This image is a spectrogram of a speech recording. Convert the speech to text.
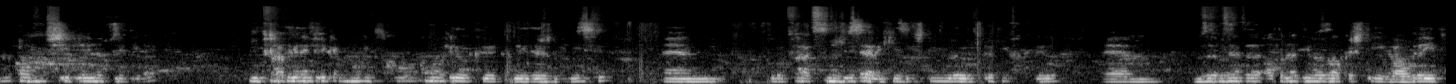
uma tal disciplina positiva e, de facto, identifica-me muito com, com aquilo que, que li desde o início. Um, porque, de facto, se nos disserem que existe um modelo educativo que um, nos apresenta alternativas ao castigo, ao grito,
